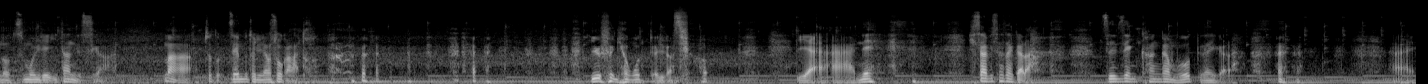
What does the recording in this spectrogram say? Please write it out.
のつもりでいたんですがまあちょっと全部取り直そうかなと いうふうに思っておりますよ。いやーね。久々だから全然勘が戻ってないから。はい。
